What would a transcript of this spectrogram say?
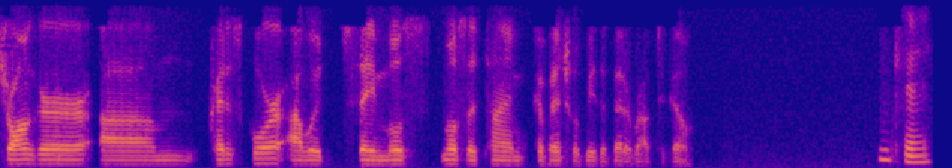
stronger um, credit score, I would say most most of the time conventional would be the better route to go. Okay.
